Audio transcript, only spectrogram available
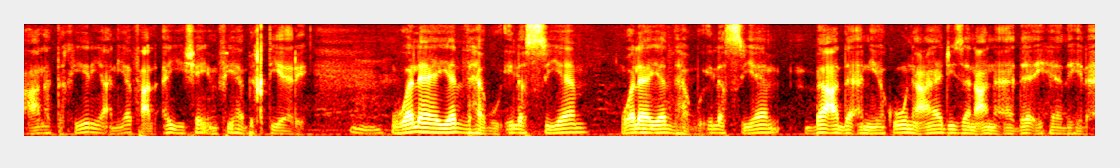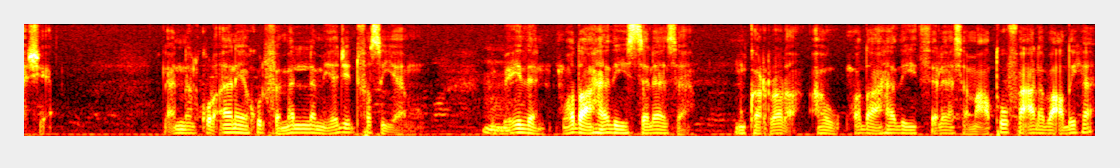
على التخيير يعني يفعل أي شيء فيها باختياره. ولا يذهب إلى الصيام ولا يذهب إلى الصيام بعد أن يكون عاجزا عن أداء هذه الأشياء. لأن القرآن يقول فمن لم يجد فصيامه. إذا وضع هذه الثلاثة مكررة أو وضع هذه الثلاثة معطوفة على بعضها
